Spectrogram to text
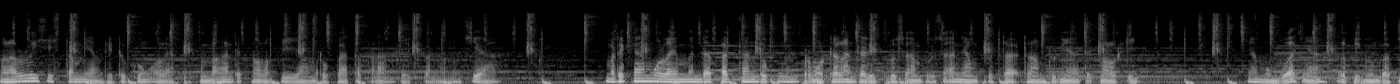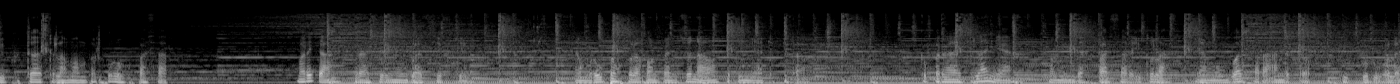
Melalui sistem yang didukung oleh perkembangan teknologi yang merubah tatanan kehidupan manusia, mereka mulai mendapatkan dukungan permodalan dari perusahaan-perusahaan yang bergerak dalam dunia teknologi, yang membuatnya lebih membabi buta dalam memperkeruh pasar. Mereka berhasil membuat shifting, yang merubah pola konvensional ke dunia digital. Keberhasilannya memindah pasar itulah yang membuat para underdog diburu oleh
